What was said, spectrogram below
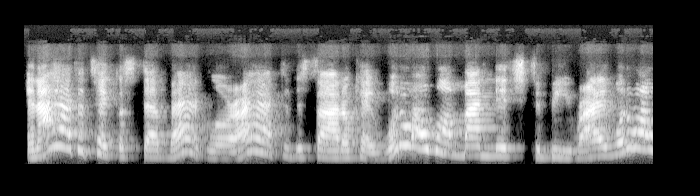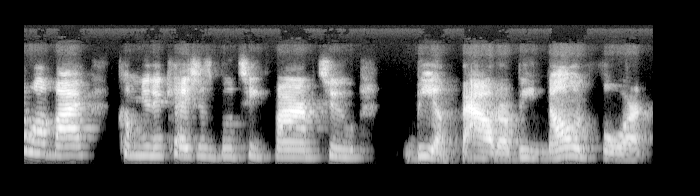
And I had to take a step back, Laura. I had to decide, okay, what do I want my niche to be, right? What do I want my communications boutique firm to be about or be known for?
